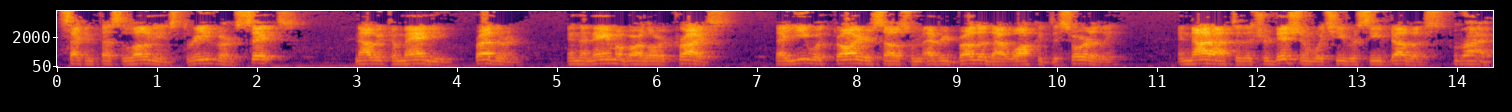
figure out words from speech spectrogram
Second Thessalonians 3, verse 6. Now we command you, brethren, in the name of our Lord Christ, that ye withdraw yourselves from every brother that walketh disorderly, and not after the tradition which he received of us. Right.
